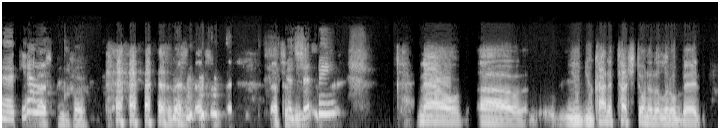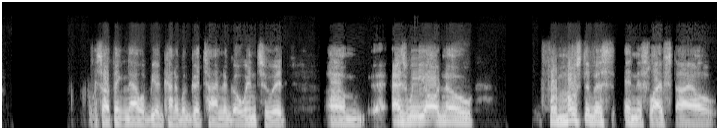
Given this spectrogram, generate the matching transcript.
Heck yeah, That's beautiful. that's, that's, that's, that's it beautiful- should be. Now, uh, you you kind of touched on it a little bit, so I think now would be a kind of a good time to go into it. Um, as we all know, for most of us in this lifestyle,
